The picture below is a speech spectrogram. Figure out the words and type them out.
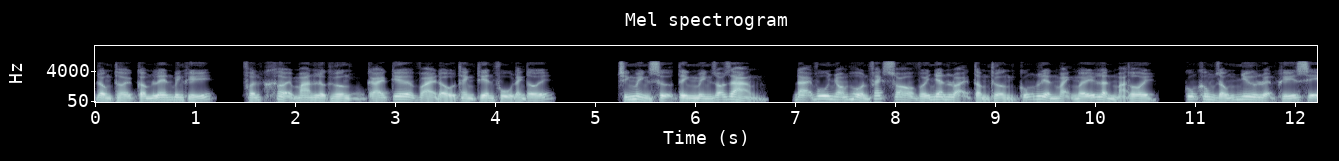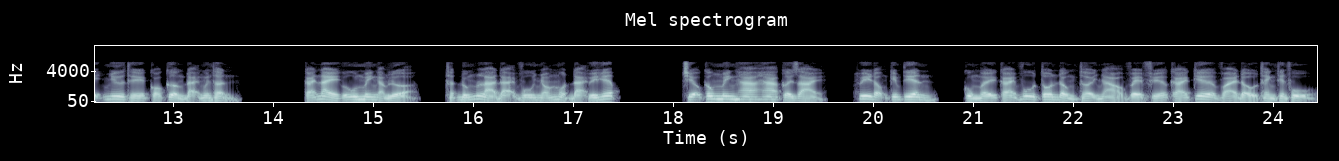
đồng thời cầm lên binh khí, phấn khởi man lực hướng cái kia vài đầu thanh thiên phủ đánh tới. Chính mình sự tình mình rõ ràng, đại vu nhóm hồn phách so với nhân loại tầm thường cũng liền mạnh mấy lần mà thôi, cũng không giống như luyện khí sĩ như thế có cường đại nguyên thần. Cái này u minh ảm lửa, thật đúng là đại vu nhóm một đại uy hiếp. Triệu công minh ha ha cười dài, huy động kim tiên, cùng mấy cái vu tôn đồng thời nhào về phía cái kia vài đầu thanh thiên phủ.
